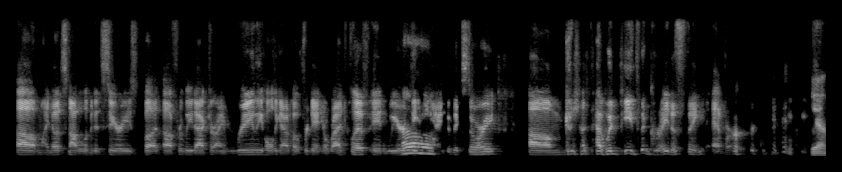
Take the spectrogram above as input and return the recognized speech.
Um, I know it's not a limited series, but uh, for lead actor, I'm really holding out hope for Daniel Radcliffe in Weird, Oh. the Yankovic story. Um, 'cause that would be the greatest thing ever. Yeah.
